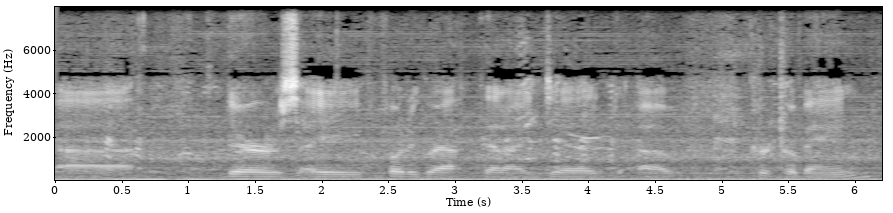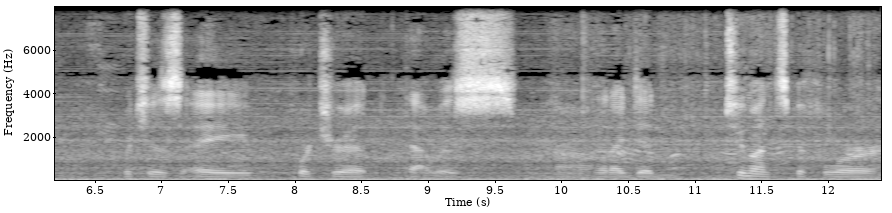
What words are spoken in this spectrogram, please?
Uh, there's a photograph that I did of Kurt Cobain, which is a portrait that was uh, that I did two months before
